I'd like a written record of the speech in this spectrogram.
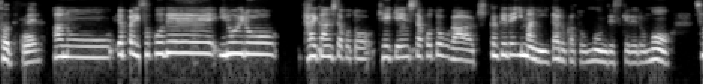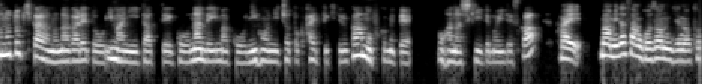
そうですね。あのー、やっぱりそこでいろいろ体感したこと、経験したことがきっかけで今に至るかと思うんですけれども、その時からの流れと今に至って、こう、なんで今、こう、日本にちょっと帰ってきてるかも含めてお話聞いてもいいですか？はい。まあ、皆さんご存知の通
